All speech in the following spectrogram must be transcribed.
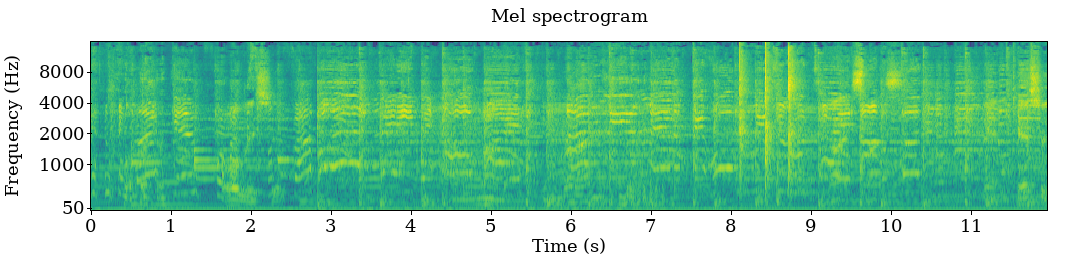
Holy shit. Huh.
